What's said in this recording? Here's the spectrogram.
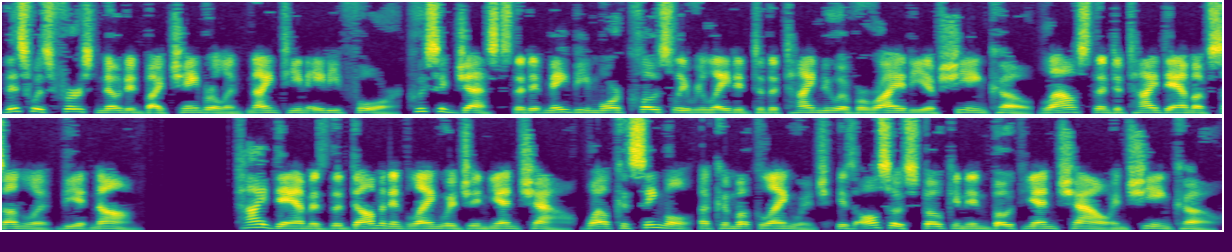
This was first noted by Chamberlain 1984, who suggests that it may be more closely related to the Thai Nua variety of Siêng Ko, Laos than to Thai Dam of Son La, Vietnam. Thai Dam is the dominant language in Yen Chau, while Kasingmal, a Khmuic language, is also spoken in both Yen Chau and Siêng Ko.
